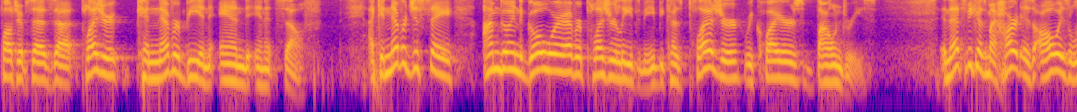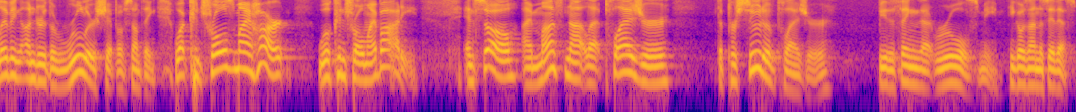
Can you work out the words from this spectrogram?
Paul Tripp says, uh, Pleasure can never be an end in itself. I can never just say, I'm going to go wherever pleasure leads me because pleasure requires boundaries. And that's because my heart is always living under the rulership of something. What controls my heart will control my body. And so I must not let pleasure the pursuit of pleasure be the thing that rules me. He goes on to say this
